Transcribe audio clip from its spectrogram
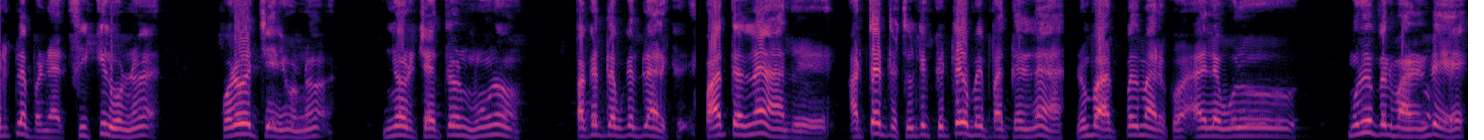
இடத்துல பண்ணார். சிக்கில் ஒன்று புறவச்சேரி ஒன்று இன்னொரு சேத்துல மூணும் பக்கத்துல பக்கத்துல இருக்கு. பார்த்தோன்னா அது அர்த்தத்தை சொல்லிட்டு கிட்ட போய் பார்த்தோம்னா ரொம்ப அற்புதமா இருக்கும். அதுல ஒரு முருகப்பெருமான் வந்து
